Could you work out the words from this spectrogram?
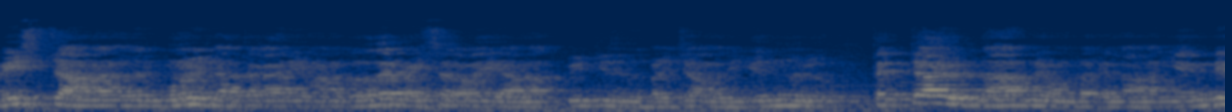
വേസ്റ്റ് ആണ് അതൊരു ഗുണമില്ലാത്ത കാര്യമാണ് വെറുതെ പൈസ കളയുകയാണ് വീട്ടിൽ നിന്ന് പഠിച്ചാൽ മതി എന്നൊരു തെറ്റായ ഒരു ധാരണയുണ്ട് എന്നാണ് എന്റെ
